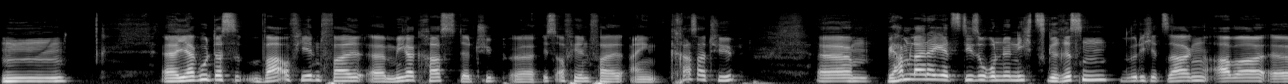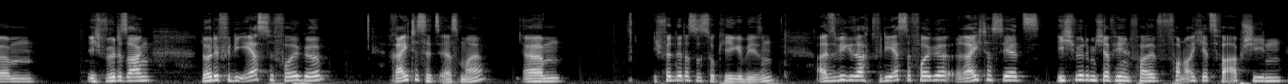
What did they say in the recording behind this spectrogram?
Mm. Äh, ja, gut, das war auf jeden Fall äh, mega krass. Der Typ äh, ist auf jeden Fall ein krasser Typ. Ähm, wir haben leider jetzt diese Runde nichts gerissen, würde ich jetzt sagen. Aber ähm, ich würde sagen, Leute, für die erste Folge reicht es jetzt erstmal. Ähm, ich finde, das ist okay gewesen. Also wie gesagt, für die erste Folge reicht das jetzt. Ich würde mich auf jeden Fall von euch jetzt verabschieden.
